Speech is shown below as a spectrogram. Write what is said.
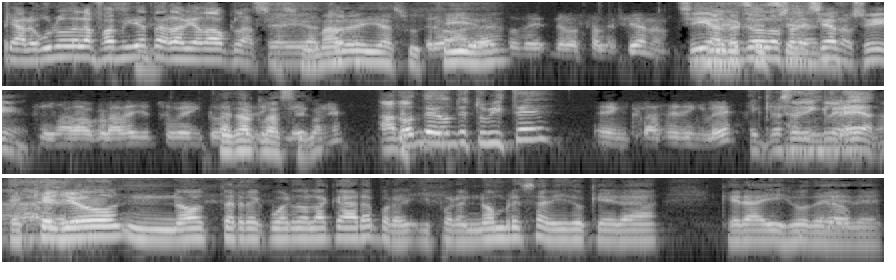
que a alguno de la familia te le había dado clase. A eh, su Antonio. madre y a sus tías. Alberto de, de los salesianos. Sí, Alberto de los Sí, sí, Salesianos, sí. Sí, me ha dado clase, yo estuve en Te ha clase dado clase. ¿A dónde, dónde estuviste? En clase de inglés. En clase de inglés. Es Ah, que yo no te recuerdo la cara por el- y por el nombre he sabido que era que era hijo de, Creo, de-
